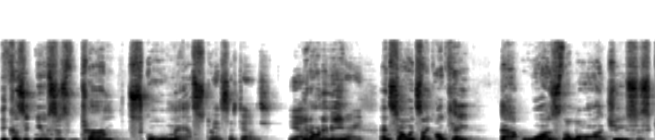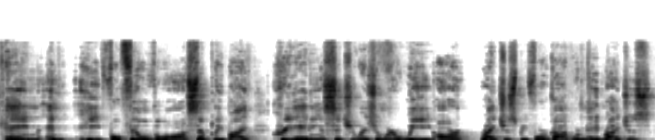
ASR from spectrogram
because it uses the term schoolmaster. Yes, it does. Yeah. You know what I mean? Right. And so it's like, okay, that was the law. Jesus came and he fulfilled the law simply by creating a situation where we are righteous before God. We're made righteous.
